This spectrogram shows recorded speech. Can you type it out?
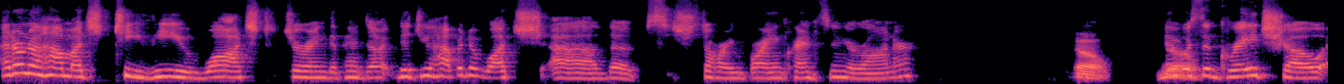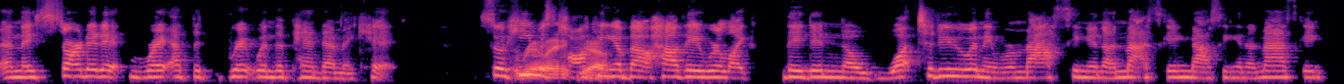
I don't know how much TV you watched during the pandemic. Did you happen to watch uh, the starring Bryan Cranston, Your Honor? No. no. It was a great show, and they started it right at the right when the pandemic hit. So he was Really? talking about how they were like they didn't know what to do, and they were masking and unmasking, masking and unmasking.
